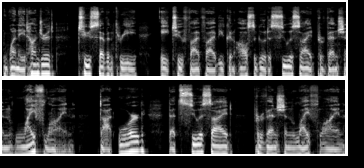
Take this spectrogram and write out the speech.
1 800 273 8255. You can also go to suicidepreventionlifeline.org. That's suicide prevention lifeline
